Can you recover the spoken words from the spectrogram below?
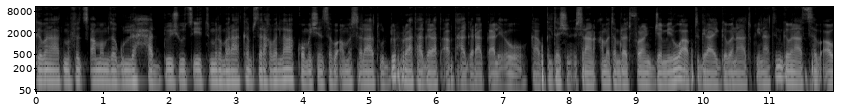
ገበናት ምፍጻሞም ዘጉልሕ ሓዱሽ ውጽኢት ምርመራ ከም ዝተረኽበላ ኮሚሽን ሰብኣዊ መሰላት ውድብ ሕቡራት ሃገራት ኣብታ ሃገር ኣቃሊሑ። ካብ ክልተ ሽሕን ዕስራን ዓመተ ምህረት ፈረንጅ ጀሚሩ ኣብ ትግራይ ገበናት ኲናትን ገበናት ሰብኣዊ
